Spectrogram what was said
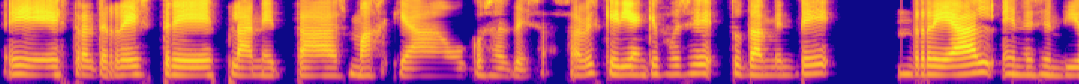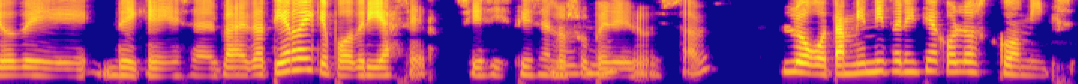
eh, extraterrestres, planetas, magia o cosas de esas, ¿sabes? Querían que fuese totalmente real en el sentido de, de que es en el planeta Tierra y que podría ser si existiesen los superhéroes, ¿sabes? Luego, también diferencia con los cómics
